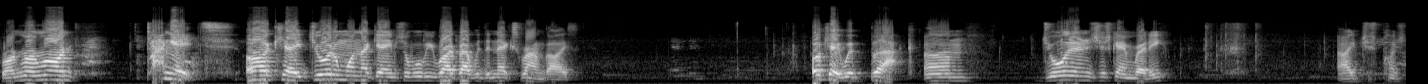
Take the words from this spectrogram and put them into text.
Run, run, run! Dang it! Okay, Jordan won that game, so we'll be right back with the next round, guys. Okay, we're back. Um, Jordan is just getting ready. I just punched...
